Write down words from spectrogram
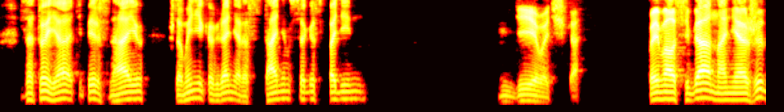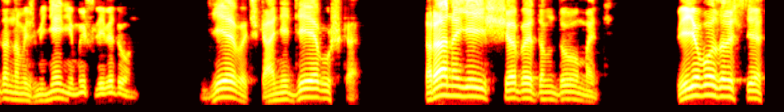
— Зато я теперь знаю, что мы никогда не расстанемся, господин. Девочка. Поймал себя на неожиданном изменении мысли ведун. Девочка, а не девушка. Рано ей еще об этом думать. В ее возрасте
